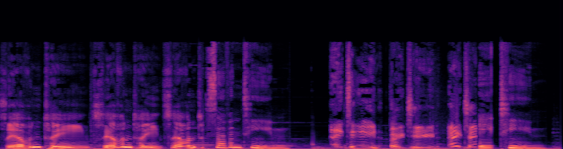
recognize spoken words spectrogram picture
Seventeen, seventeen, seventeen. 17, 18, 18, 18. 18,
